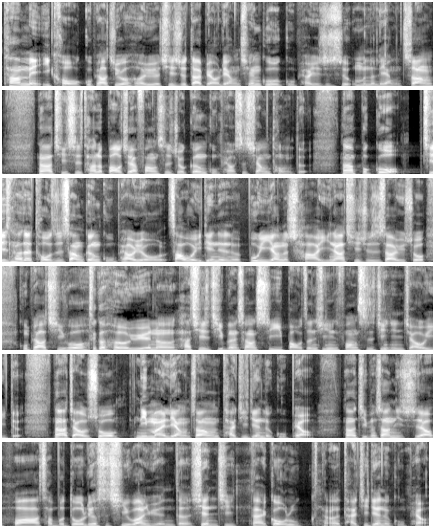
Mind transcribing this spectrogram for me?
它每一口股票期货合约其实就代表两千股的股票，也就是我们的两张。那其实它的报价方式就跟股票是相同的。那不过，其实它在投资上跟股票有稍微一点点的不一样的差异。那其实就是在于说，股票期货这个合约呢，它其实基本上是以保证金方式进行交易的。那假如说你买两张台积电的股票，那基本上你是要花差不多六十七万元的现金来购入呃台积电的股票。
